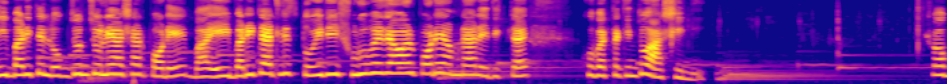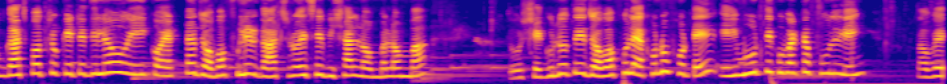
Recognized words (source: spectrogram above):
এই বাড়িতে লোকজন চলে আসার পরে বা এই বাড়িটা অ্যাটলিস্ট তৈরি শুরু হয়ে যাওয়ার পরে আমরা আর এদিকটায় খুব একটা কিন্তু আসিনি। সব গাছপত্র কেটে দিলেও এই কয়েকটা জবা ফুলের গাছ রয়েছে বিশাল লম্বা লম্বা। তো সেগুলোতে জবা ফুল এখনও ফোটে। এই মুহূর্তে খুব একটা ফুল নেই, তবে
